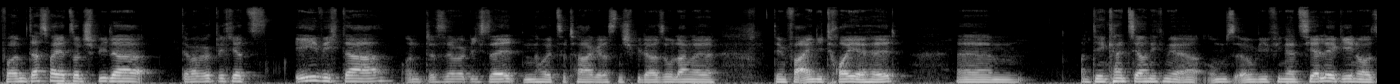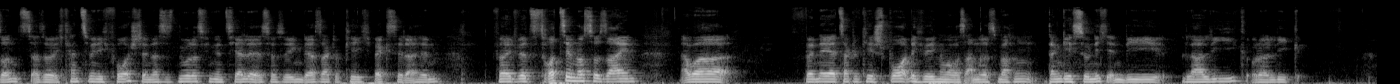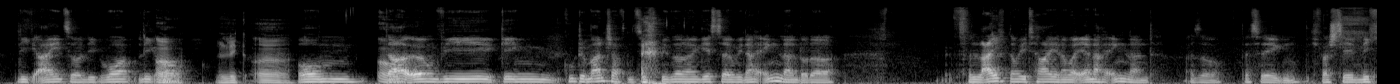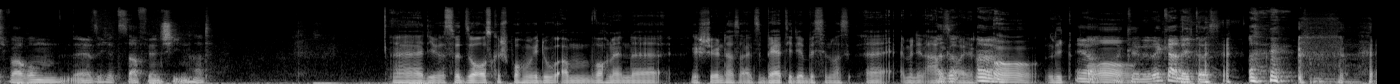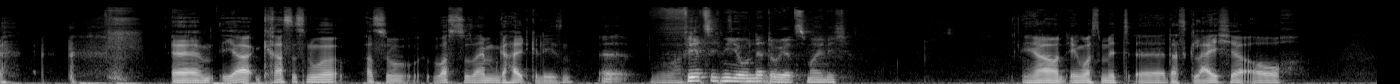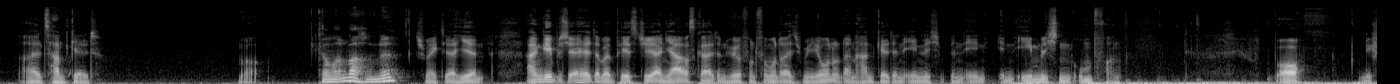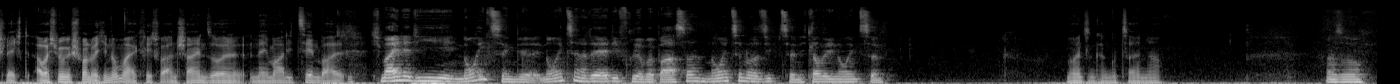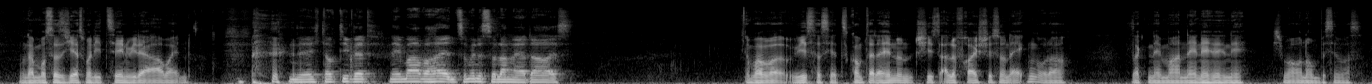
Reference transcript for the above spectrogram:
vor allem, das war jetzt so ein Spieler, der war wirklich jetzt ewig da und es ist ja wirklich selten heutzutage, dass ein Spieler so lange dem Verein die Treue hält. Ähm, und den kann es ja auch nicht mehr ums irgendwie Finanzielle gehen oder sonst. Also ich kann es mir nicht vorstellen, dass es nur das Finanzielle ist, weswegen der sagt, okay, ich wechsle dahin. Vielleicht wird es trotzdem noch so sein, aber wenn der jetzt sagt, okay, sportlich will ich nochmal was anderes machen, dann gehst du nicht in die La Ligue oder League, League 1 oder League 1, League oh. Ligue 1. um oh. da irgendwie gegen gute Mannschaften zu spielen, sondern dann gehst du irgendwie nach England oder vielleicht noch Italien, aber eher nach England. Also deswegen, ich verstehe nicht, warum er sich jetzt dafür entschieden hat. Äh, die, es wird so ausgesprochen, wie du am Wochenende gestöhnt hast, als Berti dir ein bisschen was äh, mit den Armen also, gearbeitet hat. Äh, oh, liegt, ja, oh. okay, dann kann ich das. ähm, ja, krass ist nur, hast du was zu seinem Gehalt gelesen? Äh, 40 Millionen netto jetzt, meine ich. Ja, und irgendwas mit äh, das gleiche auch als Handgeld. Ja. Kann man machen, ne? Schmeckt ja hier. Angeblich erhält er bei PSG ein Jahresgehalt in Höhe von 35 Millionen und ein Handgeld in, ähnlich, in, in ähnlichem Umfang. Boah, nicht schlecht. Aber ich bin gespannt, welche Nummer er kriegt, weil anscheinend soll Neymar die 10 behalten. Ich meine die 19. 19 hatte er die früher bei Barca. 19 oder 17? Ich glaube die 19. 19 kann gut sein, ja. Also. Und dann muss er sich erstmal die 10 wieder erarbeiten. nee, ich glaube, die wird Neymar behalten, zumindest solange er da ist. Aber, aber wie ist das jetzt? Kommt er da hin und schießt alle Freistöße und Ecken oder sagt Neymar, nee, nee, nee, nee, ich mache auch noch ein bisschen was?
